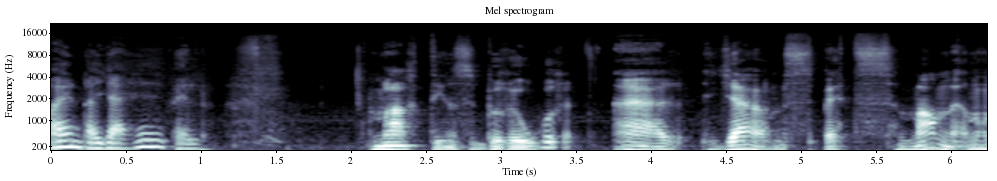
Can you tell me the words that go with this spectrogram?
Varenda jävel. Martins bror är Järnspetsmannen.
